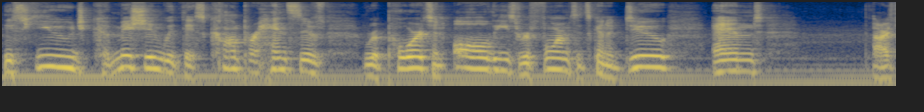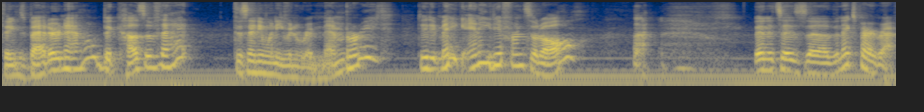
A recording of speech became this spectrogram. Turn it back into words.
This huge commission with this comprehensive report and all these reforms it's going to do. And are things better now because of that? Does anyone even remember it? Did it make any difference at all? Then it says, uh, the next paragraph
